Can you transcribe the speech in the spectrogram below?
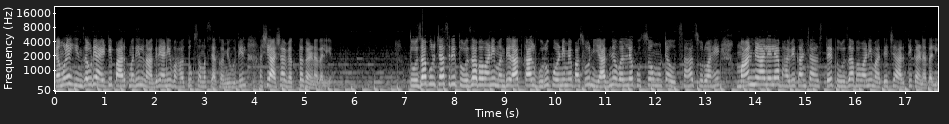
यामुळे हिंजवडी आय टी पार्कमधील नागरी आणि वाहतूक समस्या कमी होतील अशी आशा व्यक्त करण्यात आली आहे. तुळजापूरच्या श्री तुळजाभवानी मंदिरात काल गुरुपौर्णिमेपासून याज्ञवल्यक उत्सव मोठ्या उत्साहात सुरू आहे. मान मिळालेल्या भाविकांच्या हस्ते तुळजाभवानी मातेची आरती करण्यात आली.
